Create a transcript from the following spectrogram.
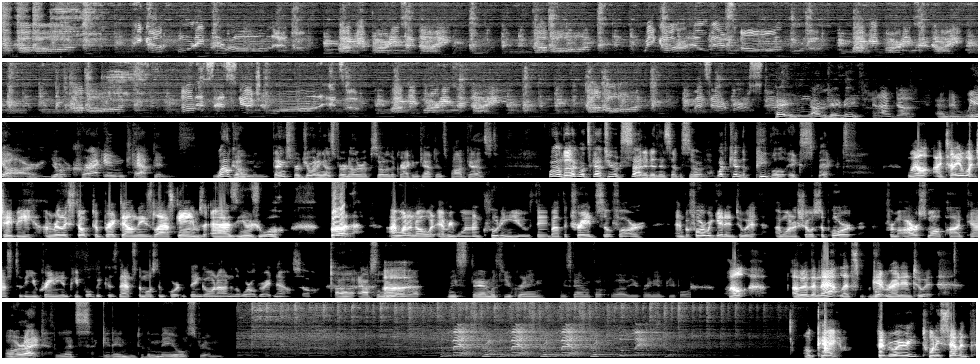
Come on. Hey, I'm JB, And I'm Doug. and, And we, we are are your your Kraken Kraken Captains. Welcome, and thanks for joining us for another episode of the Kraken Captains podcast. Well, Doug, what's got you excited in this episode? What can the people expect? Well, I tell you what, JB, I'm really stoked to break down these last games as usual. But I want to know what everyone, including you, think about the trades so far. And before we get into it, I want to show support from our small podcast to the Ukrainian people because that's the most important thing going on in the world right now. So, Uh, absolutely, Uh, yep. We stand with Ukraine. We stand with the, the Ukrainian people. well, other than that, let's get right into it. All right, let's get into the maelstrom. The maelstrom, the maelstrom, maelstrom, the maelstrom. Okay. February 27th.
